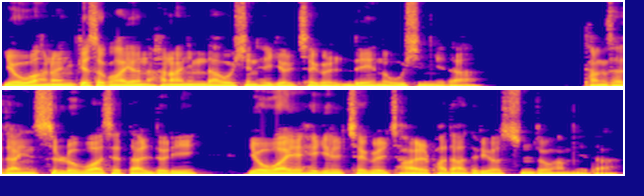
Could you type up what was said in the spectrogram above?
여호와 하나님께서 과연 하나님 나오신 해결책을 내놓으십니다. 당사자인 슬로보아스의 딸들이 여호와의 해결책을 잘 받아들여 순종합니다.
